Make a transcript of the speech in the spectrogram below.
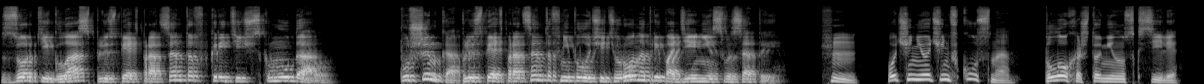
Зоркий глаз плюс 5% к критическому удару. Пушинка плюс 5% не получить урона при падении с высоты. Хм, очень и очень вкусно. Плохо, что минус к силе.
